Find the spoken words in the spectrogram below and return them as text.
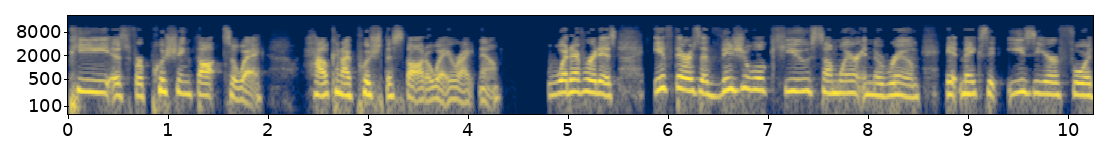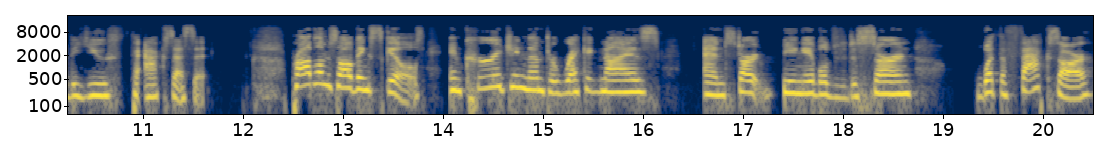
P is for pushing thoughts away. How can I push this thought away right now? Whatever it is. If there's a visual cue somewhere in the room it makes it easier for the youth to access it. Problem solving skills encouraging them to recognize and start being able to discern what the facts are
